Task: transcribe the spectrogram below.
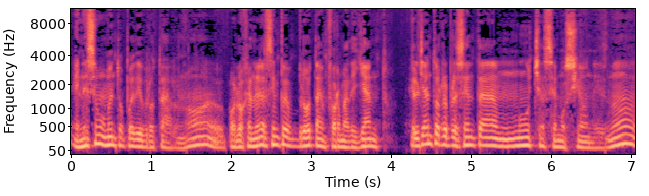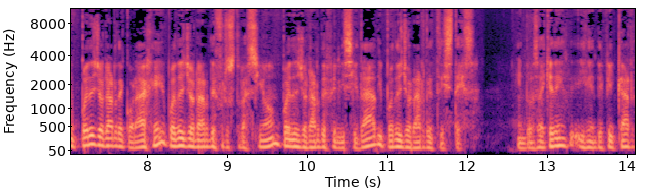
en ese momento puede brotar, ¿no? Por lo general siempre brota en forma de llanto. El llanto representa muchas emociones, ¿no? Puedes llorar de coraje, puedes llorar de frustración, puedes llorar de felicidad y puedes llorar de tristeza. Entonces hay que identificar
